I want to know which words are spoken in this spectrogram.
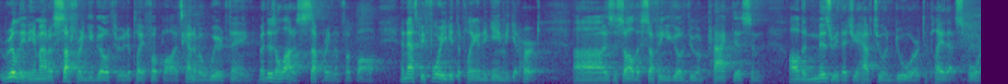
really the amount of suffering you go through to play football. It's kind of a weird thing, but there's a lot of suffering in football, and that's before you get to play in a game and get hurt. Uh, it's just all the suffering you go through in practice and all the misery that you have to endure to play that sport.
